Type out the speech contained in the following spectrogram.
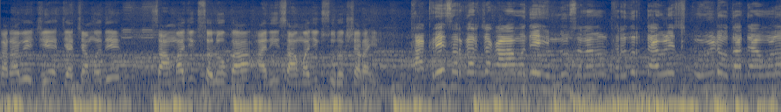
करावे जे ज्याच्यामध्ये सामाजिक सलोखा आणि सामाजिक सुरक्षा राहील. ठाकरे सरकारच्या काळामध्ये हिंदू सणांवर खरं तर त्यावेळेस कोविड होता त्यामुळं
